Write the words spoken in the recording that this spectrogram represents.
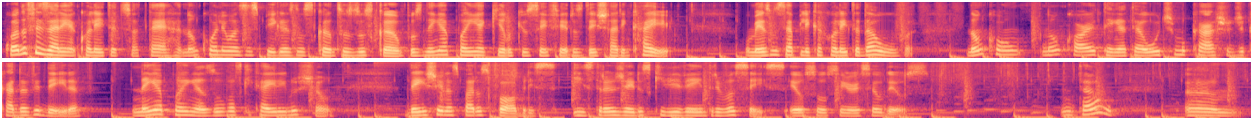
Quando fizerem a colheita de sua terra, não colham as espigas nos cantos dos campos, nem apanhem aquilo que os ceifeiros deixarem cair. O mesmo se aplica à colheita da uva. Não, com, não cortem até o último cacho de cada videira, nem apanhem as uvas que caírem no chão. Deixem-nas para os pobres e estrangeiros que vivem entre vocês. Eu sou o Senhor seu Deus. Então, um,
